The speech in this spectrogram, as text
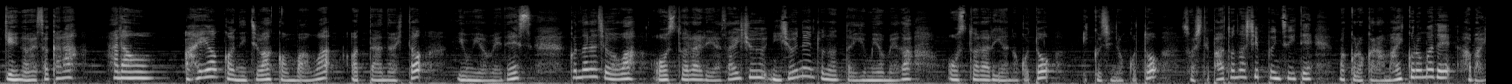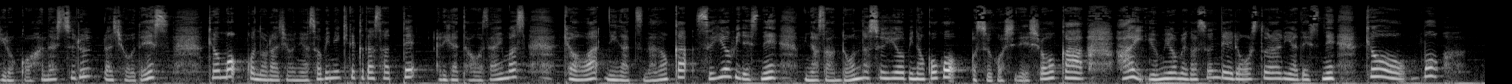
地球の朝から。ハロー。おはよう。こんにちは。こんばんは。夫の人弓嫁です。このラジオはオーストラリア在住20年となった弓嫁がオーストラリアのこと育児のことそしてパートナーシップについてマクロからマイクロまで幅広くお話しするラジオです。今日もこのラジオに遊びに来てくださってありがとうございます。今日は2月7日水曜日ですね。皆さんどんな水曜日の午後お過ごしでしょうか？はい。弓嫁が住んでいるオーストラリアですね。今日も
